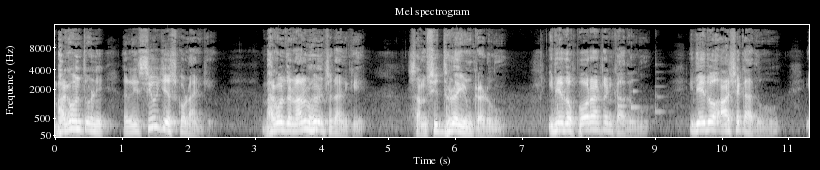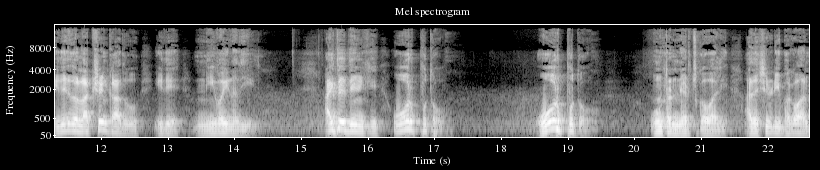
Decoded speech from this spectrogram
భగవంతుడిని రిసీవ్ చేసుకోవడానికి భగవంతుడిని అనుభవించడానికి సంసిద్ధుడై ఉంటాడు. ఇదేదో పోరాటం కాదు ఇదేదో ఆశ కాదు ఇదేదో లక్ష్యం కాదు ఇదే నీవైనది. అయితే దీనికి ఓర్పుతో ఓర్పుతో ఉండటం నేర్చుకోవాలి. అదే షిరిడి భగవాన్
